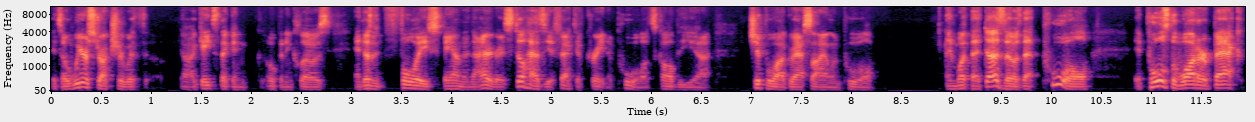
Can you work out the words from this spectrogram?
it's a weir structure with uh, gates that can open and close and doesn't fully span the Niagara, it still has the effect of creating a pool. It's called the uh, Chippewa Grass Island Pool. And what that does though is that pool, it pulls the water back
